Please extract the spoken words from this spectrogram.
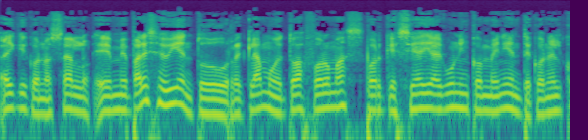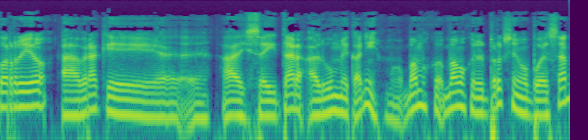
hay que conocerlo. Eh, me parece bien tu reclamo de todas formas, porque si hay algún inconveniente con el correo, habrá que eh, aceitar algún mecanismo. Vamos, vamos con el próximo, ¿puede ser?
